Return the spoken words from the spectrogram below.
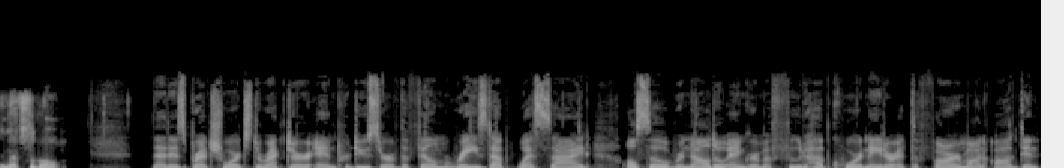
and that's the goal. That is Brett Schwartz, director and producer of the film Raised Up West Side. Also, Ronaldo Engram, a food hub coordinator at the farm on Ogden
